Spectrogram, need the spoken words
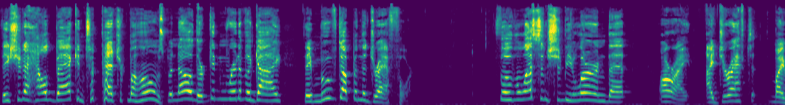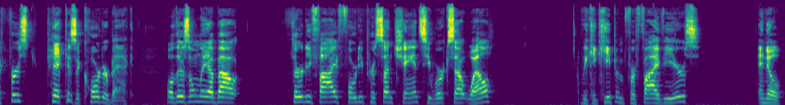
They should have held back and took Patrick Mahomes, but no, they're getting rid of a guy they moved up in the draft for. So the lesson should be learned that all right, I draft my first pick as a quarterback. Well, there's only about 35 40% chance he works out well. We could keep him for 5 years and he'll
